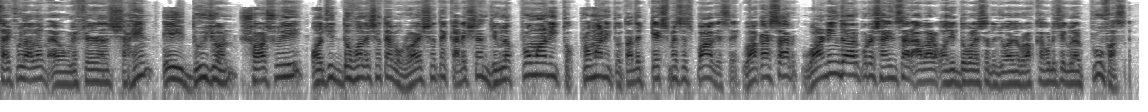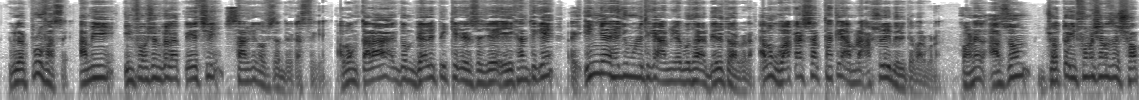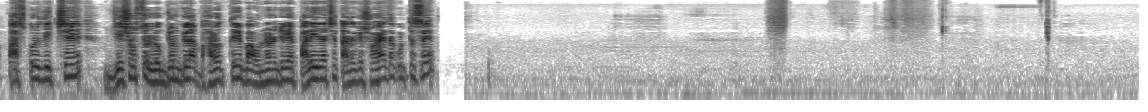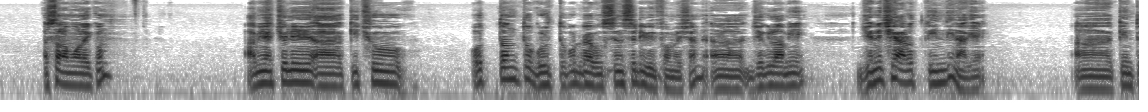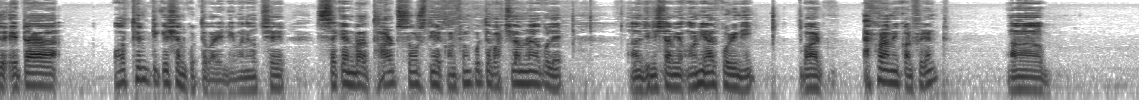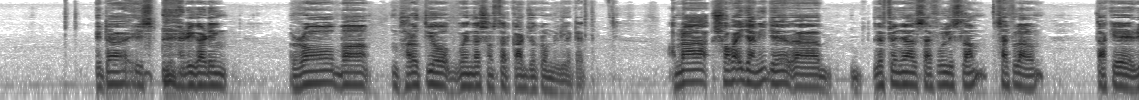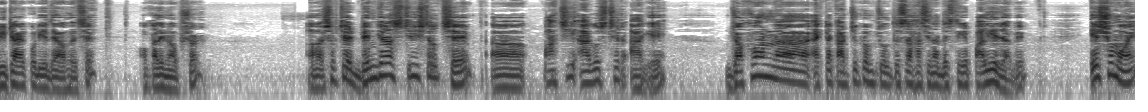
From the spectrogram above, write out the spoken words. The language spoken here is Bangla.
সাইফুল আলম এবং লেফটেন্যান্ট শাহিন এই দুইজন সরাসরি অজিত দোভালের সাথে এবং রয়ের সাথে কানেকশন যেগুলো প্রমাণিত প্রমাণিত, তাদের টেক্সট মেসেজ পাওয়া গেছে। ওয়াকার স্যার ওয়ার্নিং দেওয়ার পরে শাহিন স্যার আবার অজিত দোভালের সাথে যোগাযোগ রক্ষা করেছে। এগুলার প্রুফ আছে। এগুলোর প্রুফ আছে। আমি ইনফরমেশনগুলা পেয়েছি সার্ভিং অফিসারদের কাছ থেকে। এবং তারা একদম দেয়ালে পিঠ থেকে এসেছে যে এইখান থেকে ইন্ডিয়ান হেজিমনি থেকে আমি বোধ হয় বেরোতে পারবে না। এবং ওয়াকার স্যার থাকলে আমরা আসলেই বেরোতে পারব না। কর্নেল আজম যত ইনফরমেশন আছে সব পাস করে দিচ্ছে। যে সমস্ত লোকজনগুলা ভারতে বা অন্যান্য জায়গায় পালিয়ে যাচ্ছে, তাদেরকে সহায়তা করতেছে। আসসালামু আলাইকুম। আমি অ্যাকচুয়ালি কিছু অত্যন্ত গুরুত্বপূর্ণ এবং সেন্সিটিভ ইনফরমেশন যেগুলো আমি জেনেছি আরও তিন দিন আগে কিন্তু এটা অথেন্টিকেশন করতে পারিনি। মানে হচ্ছে সেকেন্ড বা থার্ড সোর্স দিয়ে কনফার্ম করতে পারছিলাম না বলে জিনিসটা আমি অন ইয়ার করিনি বাট এখন আমি কনফিডেন্ট এটা ইজ রিগার্ডিং র বা ভারতীয় গোয়েন্দা সংস্থার কার্যক্রম রিলেটেড আমরা সবাই জানি যে লেফটেন্যান্ট জেনারেল সাইফুল ইসলাম, সাইফুল আলম, তাকে রিটায়ার করিয়ে দেওয়া হয়েছে, অকালীন অবসর। সবচেয়ে ডেঞ্জারাস জিনিসটা হচ্ছে পাঁচই আগস্টের আগে যখন একটা কার্যক্রম চলতেছে হাসিনা দেশ থেকে পালিয়ে যাবে, এ সময়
